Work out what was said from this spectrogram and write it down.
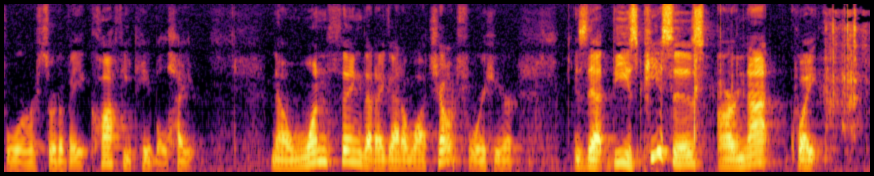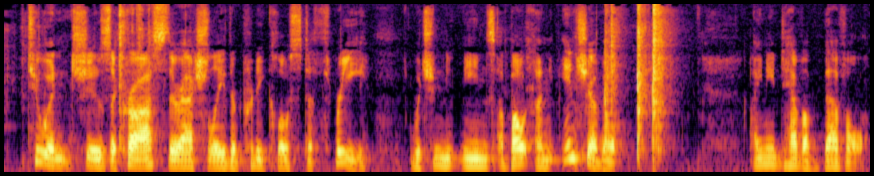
for sort of a coffee table height. Now, one thing that I got to watch out for here is that these pieces are not quite two inches across. They're actually, they're pretty close to three, which means about an inch of it, I need to have a bevel.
